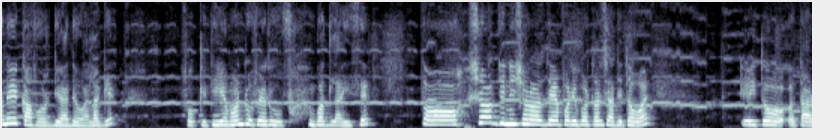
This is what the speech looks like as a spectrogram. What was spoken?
অনেক কাপড় দিয়া দেওয়া লাগে। প্রকৃতি এমন রূপে রূপ বদলাইছে। তো সব জিনিসের যে পরিবর্তন সাধিত হয়, এই তো তার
